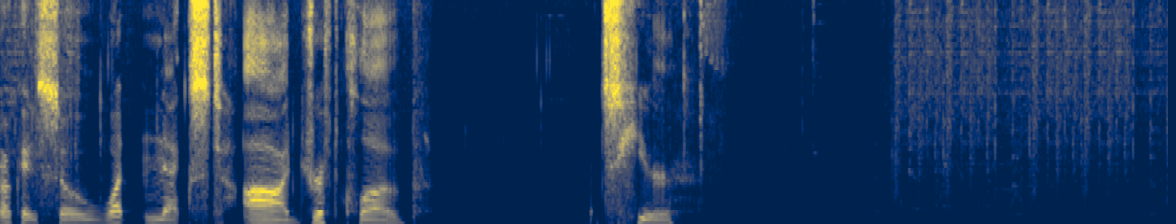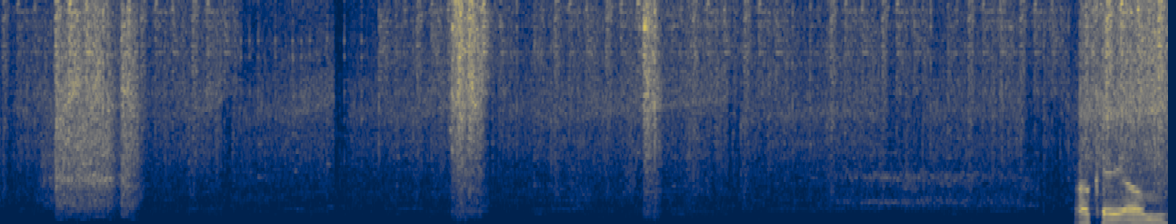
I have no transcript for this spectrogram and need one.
Okay, so what next? Ah, Drift Club. It's here. Okay, um...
